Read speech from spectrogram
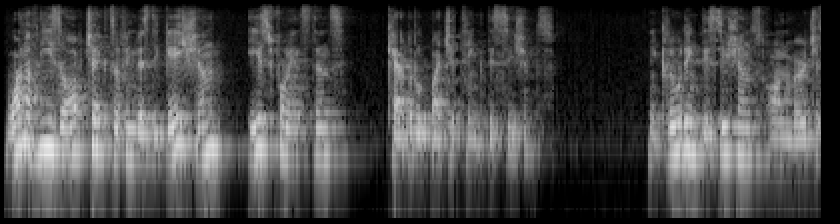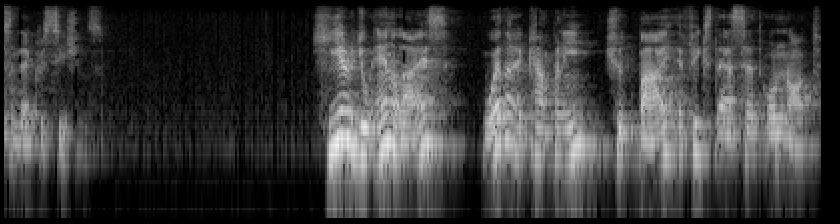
One of these objects of investigation is, for instance, capital budgeting decisions, including decisions on mergers and acquisitions. Here you analyze whether a company should buy a fixed asset or not.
